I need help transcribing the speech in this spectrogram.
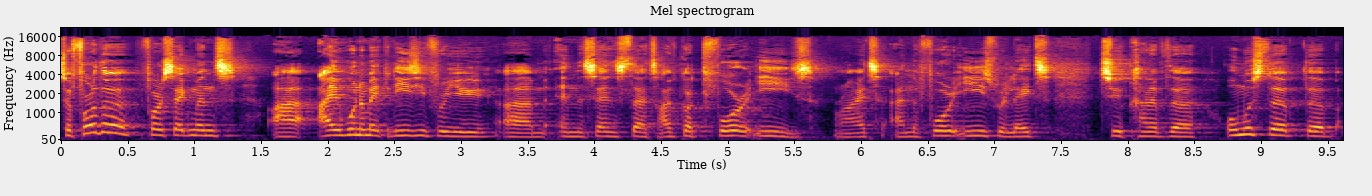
So for the four segments, uh, I want to make it easy for you um, in the sense that I've got four E's, right? And the four E's relates to kind of the almost the, the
